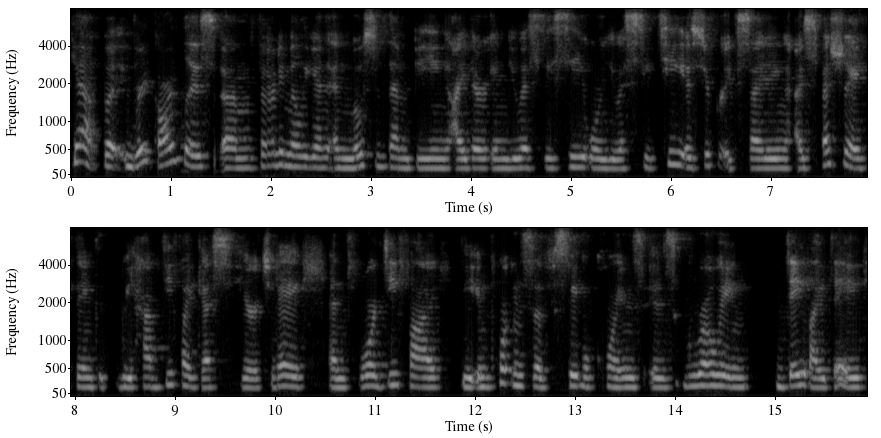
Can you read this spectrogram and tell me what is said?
Yeah, but regardless, um, 30 million and most of them being either in USDC or USDT is super exciting. Especially, I think we have DeFi guests here today, and for DeFi, the importance of stable coins is growing day by day.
